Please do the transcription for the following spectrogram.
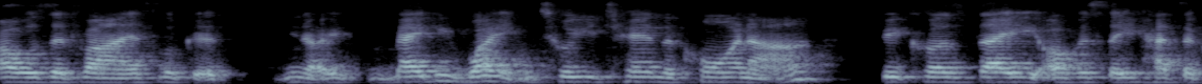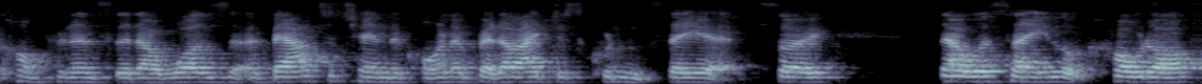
I was advised, look at, you know, maybe wait until you turn the corner because they obviously had the confidence that I was about to turn the corner, but I just couldn't see it. So they were saying, look, hold off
